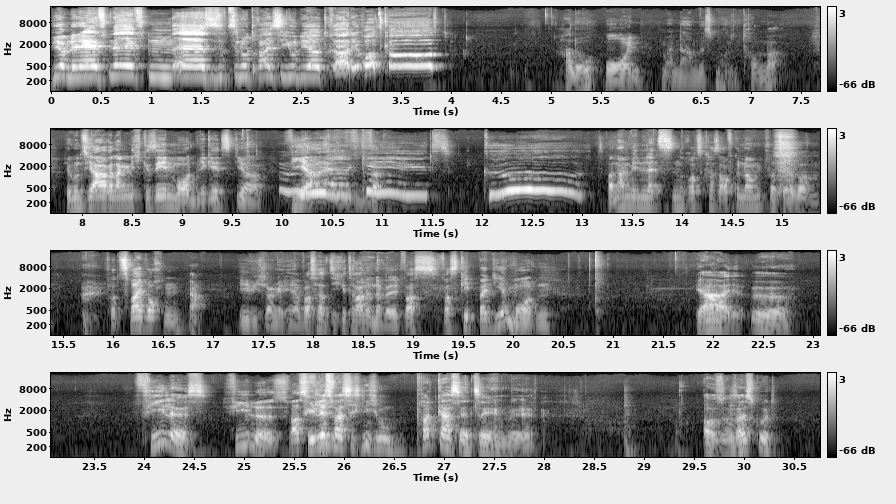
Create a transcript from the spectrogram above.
Wir haben den 11.11., äh, es ist 17.30 Uhr und ihr hört Radio Rotzkast. Hallo, Moin. mein Name ist Morten Trombach. Wir haben uns jahrelang nicht gesehen, Morten. Wie geht's dir? Wir, Mir geht's gut. wann haben wir den letzten Rotzkast aufgenommen? Vor zwei Wochen. Vor zwei Wochen? Ja. Ewig lange her. Was hat sich getan in der Welt? Was, was geht bei dir, Morten? Ja, äh, vieles. Vieles. Was Vieles, was ich nicht im Podcast erzählen will. Oh, sonst alles gut.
